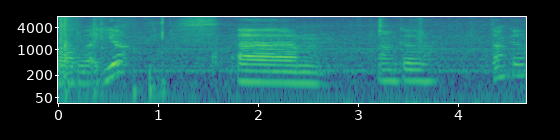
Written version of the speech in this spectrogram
Warte hier. Ähm, danke danke.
